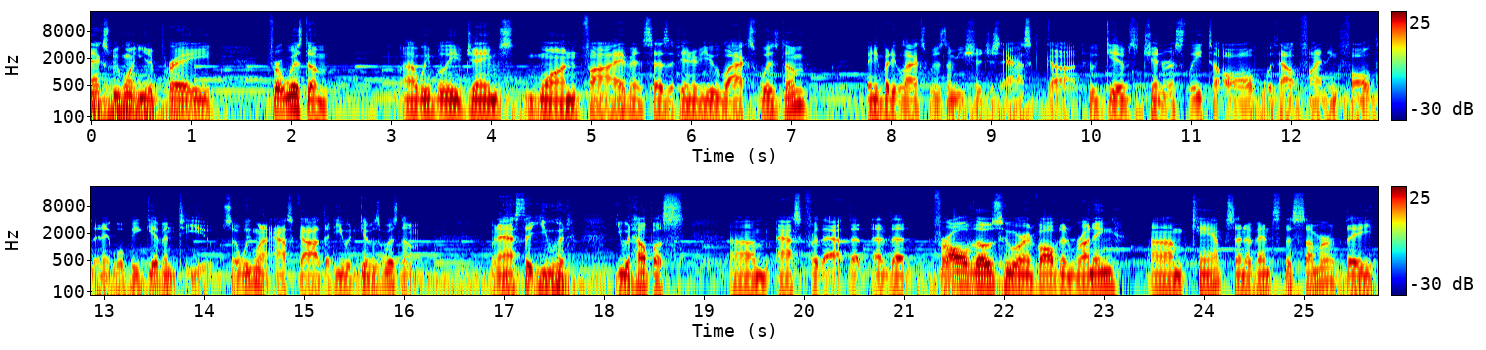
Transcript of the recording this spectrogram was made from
Next, we want you to pray for wisdom. Uh, we believe James 1 5, and it says, If any of you lacks wisdom, if anybody lacks wisdom, you should just ask God, who gives generously to all without finding fault, and it will be given to you. So we want to ask God that He would give us wisdom. To ask that you would you would help us um, ask for that. That uh, that for all of those who are involved in running um, camps and events this summer, they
